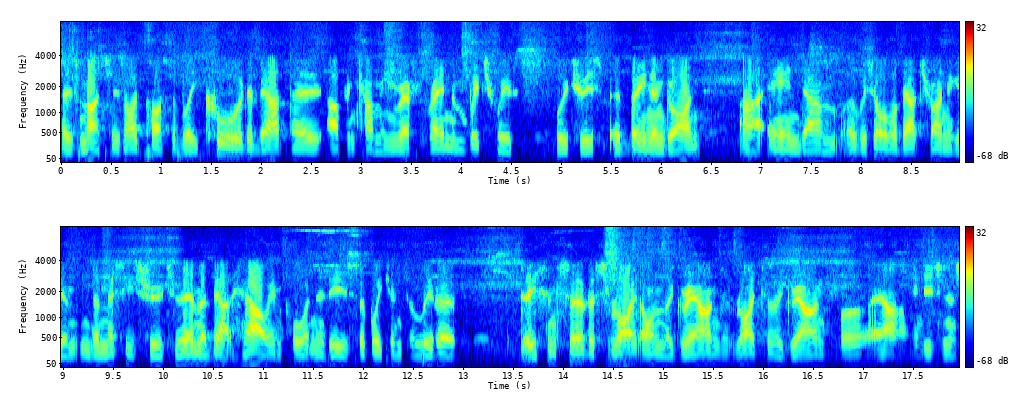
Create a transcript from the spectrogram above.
as much as I possibly could about the up and coming referendum, which we've, which has been and gone. Uh, and um, it was all about trying to get the message through to them about how important it is that we can deliver decent service right on the ground, right to the ground for our Indigenous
